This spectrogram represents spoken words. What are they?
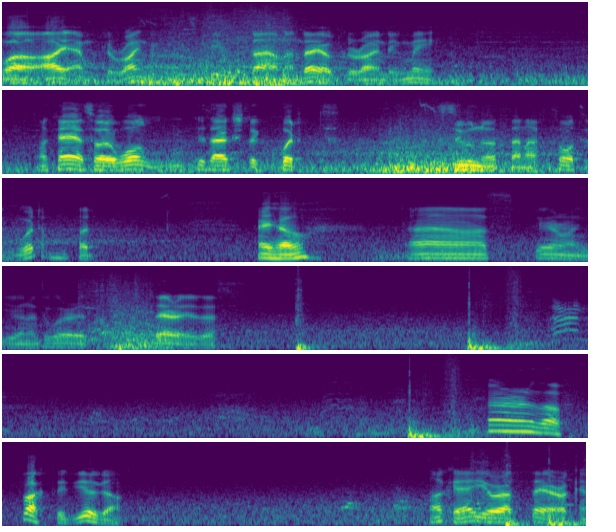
Well, I am grinding these people down and they are grinding me. Okay, so it won't it actually quit sooner than I thought it would, but hey ho. Uh spearman unit, where is it? There it is. Where the fuck did you go? Okay, you're up there, okay.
